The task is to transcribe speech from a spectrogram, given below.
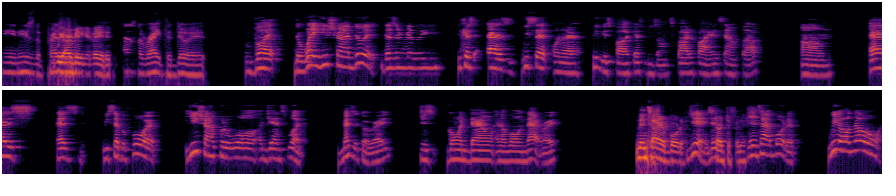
I mean, he's the president. we are being invaded? has the right to do it. But the way he's trying to do it doesn't really because as we said on our previous podcast, which is on Spotify and SoundCloud, um, as as we said before, he's trying to put a wall against what Mexico, right? Just going down and along that, right? The entire border, Yeah, the, start to finish. the entire border. We all know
